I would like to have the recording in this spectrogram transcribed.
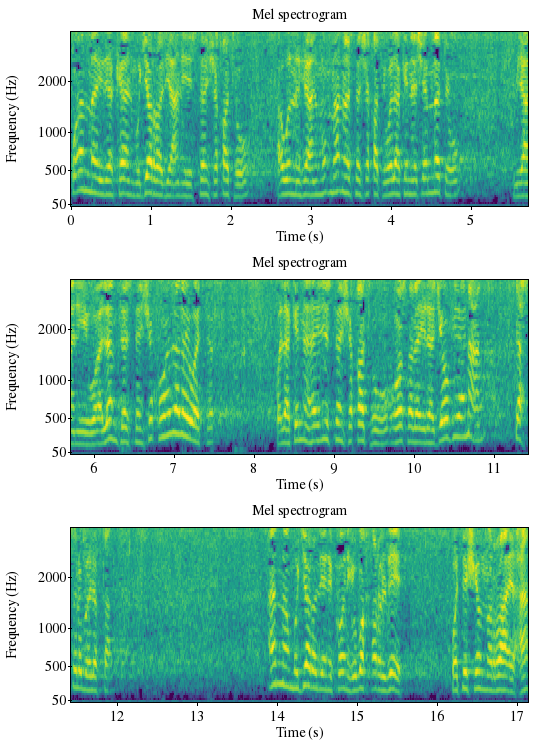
وأما إذا كان مجرد يعني استنشقته أو أنه يعني ما استنشقته ولكنها شمته يعني ولم تستنشقه هذا لا يؤثر. ولكنها إن استنشقته ووصل إلى جوفها نعم يحصل به الإفطار. أما مجرد أن يكون يبخر البيت وتشم الرائحة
